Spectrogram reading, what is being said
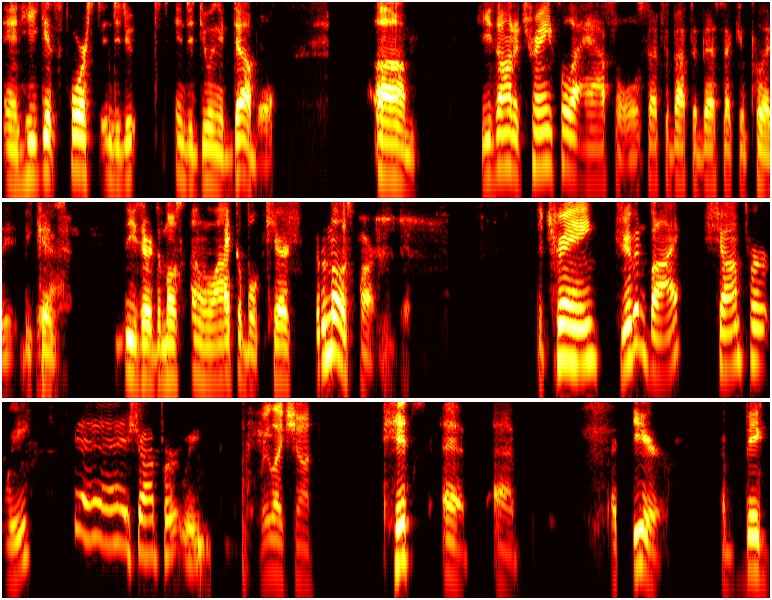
and he gets forced into do, into doing a double. Um, he's on a train full of assholes. That's about the best I can put it because these are the most unlikable characters for the most part. The train driven by Sean Pertwee, yeah, Sean Pertwee We like Sean. hits a, a, a deer, a big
